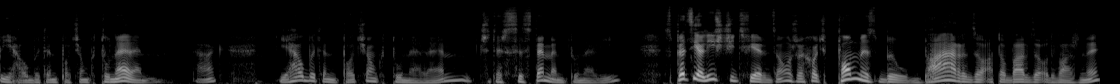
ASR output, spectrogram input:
jechałby ten pociąg tunelem, tak? Jechałby ten pociąg tunelem, czy też systemem tuneli. Specjaliści twierdzą, że choć pomysł był bardzo, a to bardzo odważny,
